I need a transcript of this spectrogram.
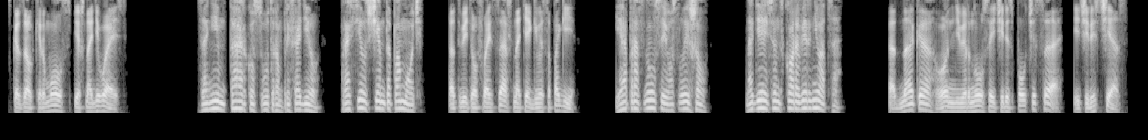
— сказал Кермол, спешно одеваясь. «За ним Таркус утром приходил, просил с чем-то помочь. — ответил Фрайсаж, натягивая сапоги. «Я проснулся и услышал. Надеюсь, он скоро вернется». Однако он не вернулся и через полчаса, и через час.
